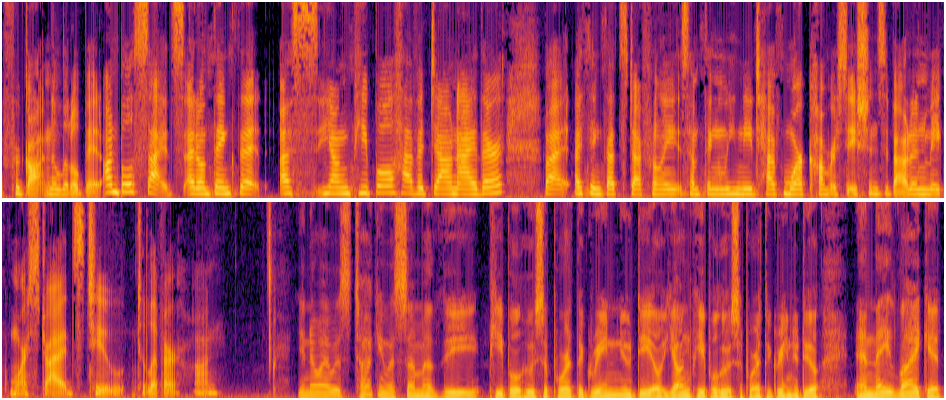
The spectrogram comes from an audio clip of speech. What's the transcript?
forgotten a little bit on both sides. I don't think that us young people have it down either, but I think that's definitely something we need to have more conversations about and make more strides to deliver on. You know, I was talking with some of the people who support the Green New Deal, young people who support the Green New Deal, and they like it.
